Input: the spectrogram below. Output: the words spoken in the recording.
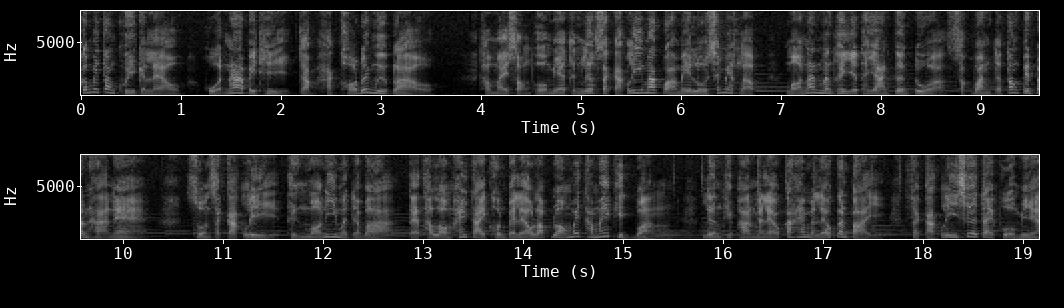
ก็ไม่ต้องคุยกันแล้ว หัวหน้าไปทีจับหักคอด้วยมือเปล่าทำไมสองผัวเมียถึงเลือกสกักลี่มากกว่าเมโลใช่ไหมครับ หมอนั่นมันทะเยอทะยานเกินตัว สักวันจะต้องเป็นปัญหาแน่ ส่วนสกักลี่ถึงหมอนี่มันจะบ้า แต่ถ้าลองให้ใจคนไปแล้วรับรองไม่ทำให้ผิดหวัง เรื่องที่ผ่านมาแล้วก็ให้มันแล้วกันไป สกักลี่เชื่อใจผัวเมีย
